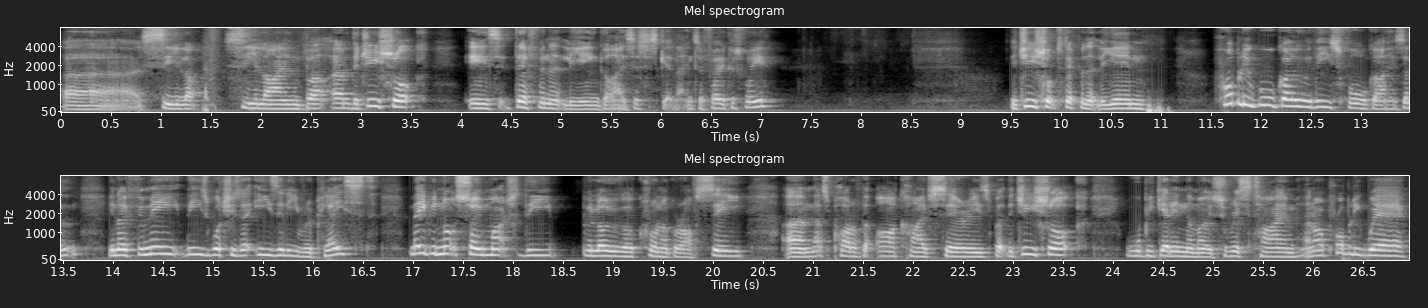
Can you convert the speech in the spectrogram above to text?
uh, Sea, Lion, but um, the G-Shock is definitely in, guys. Let's just get that into focus for you. The G-Shock's definitely in. Probably will go with these four guys. And, you know, for me, these watches are easily replaced. Maybe not so much the Bulova Chronograph C. Um, that's part of the Archive series, but the G-Shock will be getting the most wrist time, and I'll probably wear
